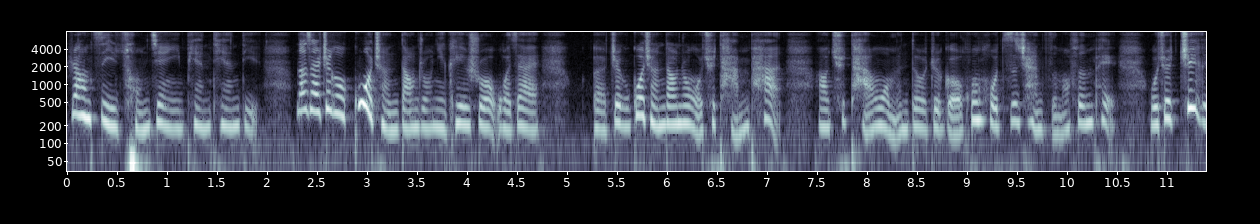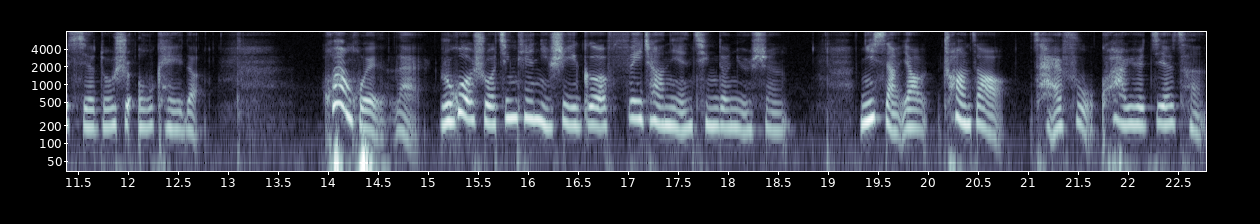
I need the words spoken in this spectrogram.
让自己重建一片天地。那在这个过程当中，你可以说我在呃这个过程当中，我去谈判啊，去谈我们的这个婚后资产怎么分配，我觉得这些都是 OK 的。换回来，如果说今天你是一个非常年轻的女生，你想要创造财富，跨越阶层，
